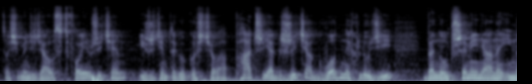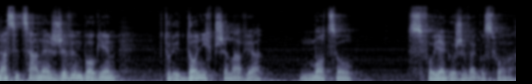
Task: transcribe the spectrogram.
Co się będzie działo z Twoim życiem i życiem tego kościoła. Patrz, jak życia głodnych ludzi będą przemieniane i nasycane żywym Bogiem, który do nich przemawia mocą swojego żywego słowa.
